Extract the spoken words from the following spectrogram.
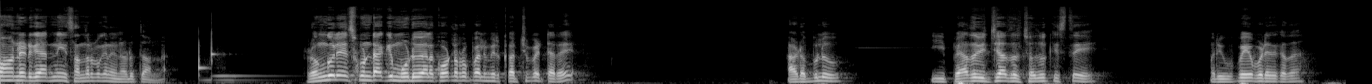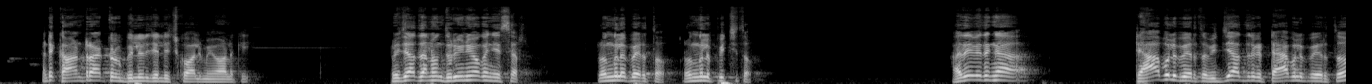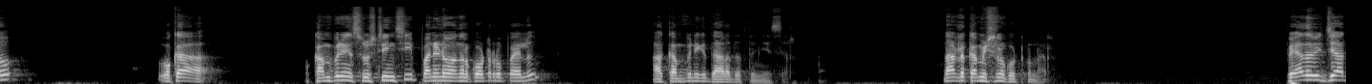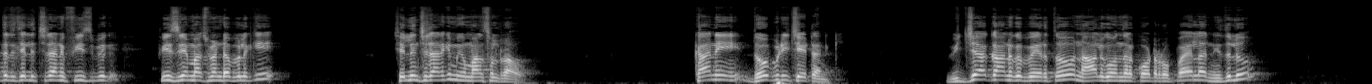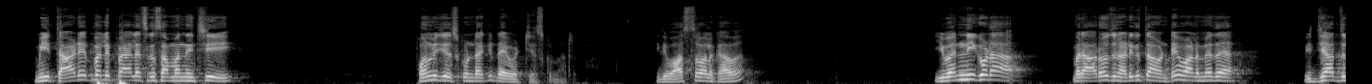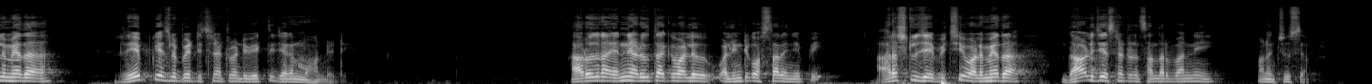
జగన్మోహన్ రెడ్డి గారిని ఈ సందర్భంగా నేను అడుగుతా ఉన్నా. రంగులు వేసుకుంటాకి మూడు వేల కోట్ల రూపాయలు మీరు ఖర్చు పెట్టారే. ఆ డబ్బులు ఈ పేద విద్యార్థులు చదువుకిస్తే మరి ఉపయోగపడేది కదా. అంటే కాంట్రాక్టర్ బిల్లులు చెల్లించుకోవాలి మీ వాళ్ళకి. ప్రజాధనం దుర్వినియోగం చేశారు. రంగుల పేరుతో రంగుల పిచ్చితో. అదేవిధంగా ట్యాబుల పేరుతో విద్యార్థులకు ట్యాబుల పేరుతో ఒక కంపెనీని సృష్టించి పన్నెండు వందల కోట్ల రూపాయలు ఆ కంపెనీకి దారదత్తం చేశారు. దాంట్లో కమిషన్లు కొట్టుకున్నారు. పేద విద్యార్థులు చెల్లించడానికి ఫీజు ఫీజు రియంబర్స్మెంట్ డబ్బులకి చెల్లించడానికి మీకు మనసులు రావు. కానీ దోపిడీ చేయటానికి విద్యా కానుక పేరుతో నాలుగు వందల కోట్ల రూపాయల నిధులు మీ తాడేపల్లి ప్యాలెస్కు సంబంధించి పనులు చేసుకోవడానికి డైవర్ట్ చేసుకున్నారు. ఇది వాస్తవాలు కావా? ఇవన్నీ కూడా మరి ఆ రోజున అడుగుతా ఉంటే వాళ్ళ మీద విద్యార్థుల మీద రేప్ కేసులు పెట్టించినటువంటి వ్యక్తి జగన్మోహన్ రెడ్డి. ఆ రోజున అన్నీ అడుగుతాకి వాళ్ళు వాళ్ళ ఇంటికి వస్తారని చెప్పి అరెస్టులు చేపించి వాళ్ళ మీద దాడులు చేసినటువంటి సందర్భాన్ని మనం చూసాం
